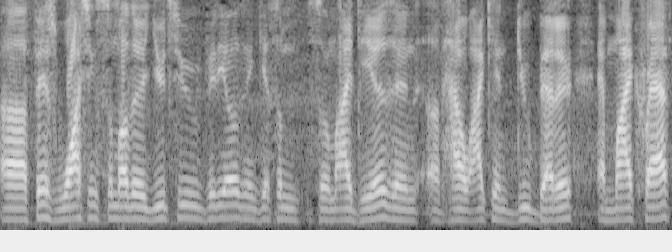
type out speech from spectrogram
uh, finish watching some other YouTube videos and get some some ideas and of how I can do better at my craft.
